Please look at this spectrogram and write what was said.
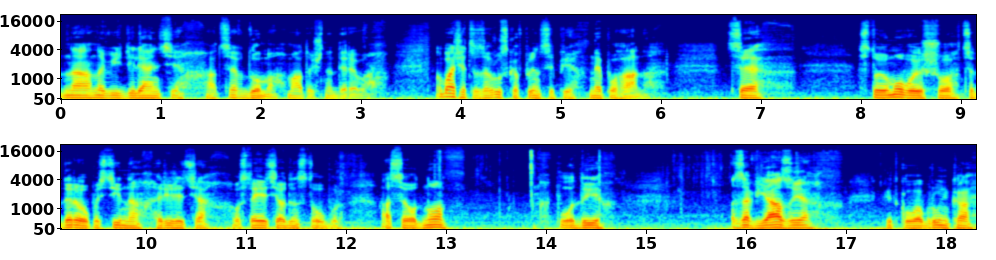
на новій ділянці, а це вдома маточне дерево. Ну, бачите, загрузка в принципі непогана. Це з тою мовою, що це дерево постійно ріжеться, остається один стовбур, а все одно плоди зав'язує, квіткова брунька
